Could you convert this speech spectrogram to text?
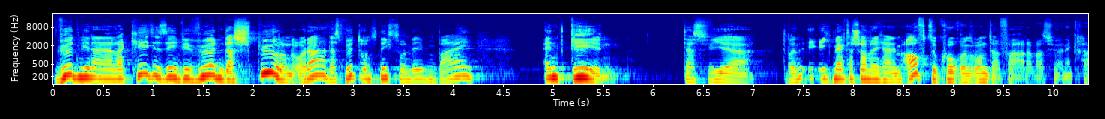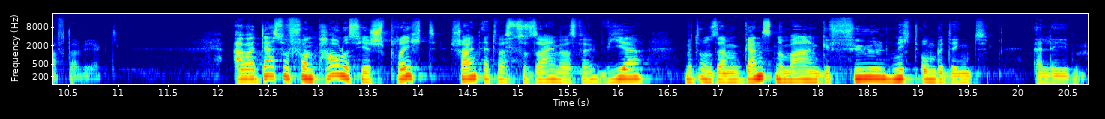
Würden wir in einer Rakete sehen, wir würden das spüren, oder? Das wird uns nicht so nebenbei entgehen, dass wir drin. Ich merke das schon, wenn ich an einem Aufzug hoch und runter fahre, was für eine Kraft da wirkt. Aber das, wovon Paulus hier spricht, scheint etwas zu sein, was wir mit unserem ganz normalen Gefühl nicht unbedingt erleben.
